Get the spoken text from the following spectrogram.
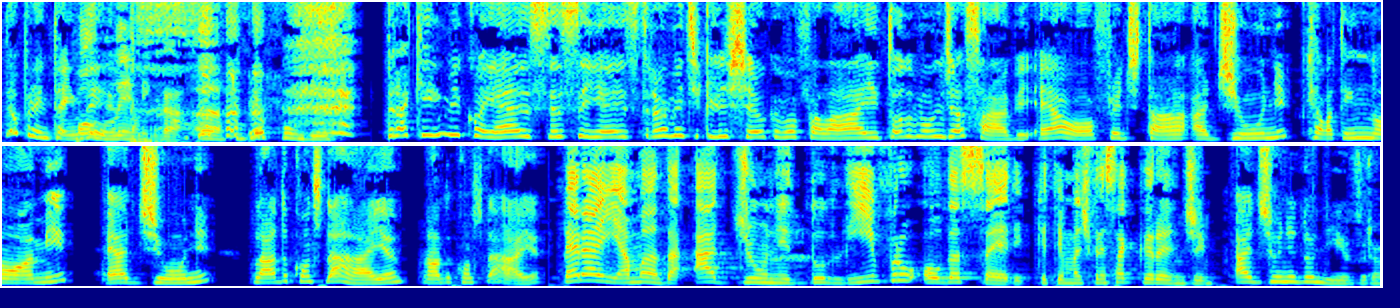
Deu pra entender? Polêmica. ah, profundo. Pra quem me conhece, assim, é extremamente clichê o que eu vou falar e todo mundo já sabe. É a Offred, tá? A June, porque ela tem nome, é a June. Lá do Conto da Aya. Lá do Conto da Aya. Peraí, Amanda, a June do livro ou da série? Porque tem uma diferença grande. A June do livro.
